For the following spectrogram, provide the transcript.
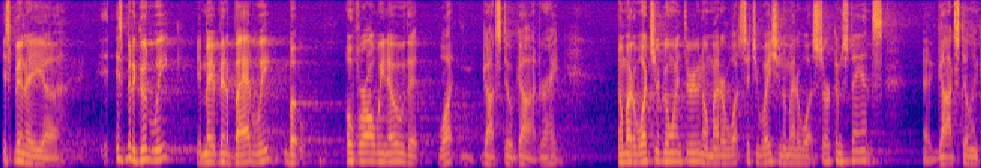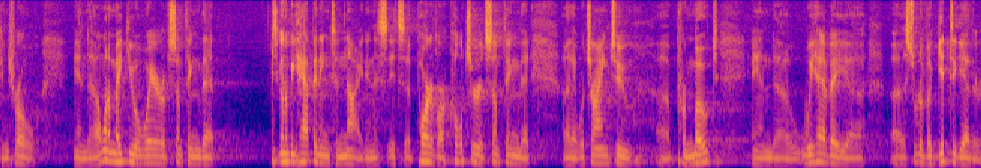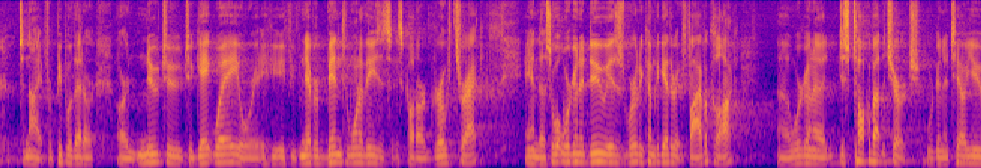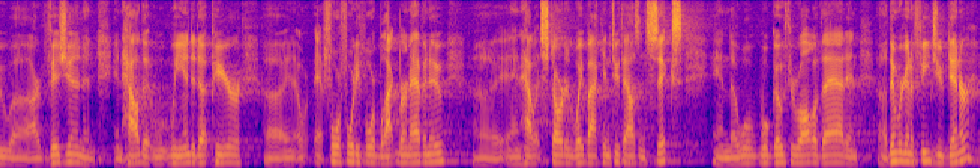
It's been a uh, it's been a good week. It may have been a bad week, but overall we know that what God's still God, right? No matter what you're going through, no matter what situation, no matter what circumstance, uh, God's still in control. And uh, I want to make you aware of something that is going to be happening tonight, and it's it's a part of our culture. It's something that uh, that we're trying to uh, promote, and uh, we have a uh, sort of a get together tonight for people that are, are new to, to Gateway, or if, you, if you've never been to one of these, it's, it's called our growth track. And uh, so, what we're going to do is we're going to come together at 5 o'clock. Uh, we're going to just talk about the church. We're going to tell you uh, our vision and, and how that we ended up here uh, at 444 Blackburn Avenue uh, and how it started way back in 2006. And we'll, we'll go through all of that. And then we're going to feed you dinner.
